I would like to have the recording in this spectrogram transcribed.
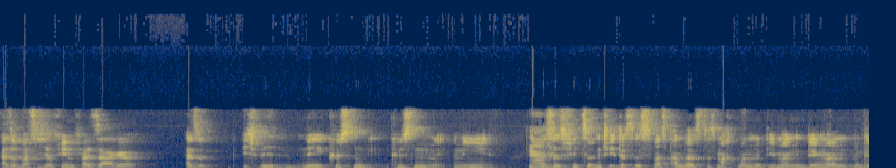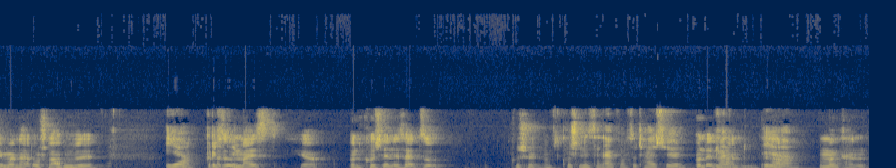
also was ich auf jeden Fall sage, also ich will, nee, küssen, küssen, nee. Nein. Das ist viel zu intim, das ist was anderes. Das macht man mit jemandem, den man, mit dem man halt auch schlafen will. Ja, richtig. Also meist, ja. Und kuscheln ist halt so, kuscheln, ne? Kuscheln ist dann einfach total schön. Und entspannt, Man, genau. Ja, Und man kann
